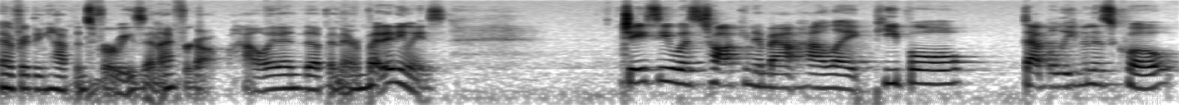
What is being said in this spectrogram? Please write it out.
everything happens for a reason. I forgot how it ended up in there. But anyways, JC was talking about how like people that believe in this quote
